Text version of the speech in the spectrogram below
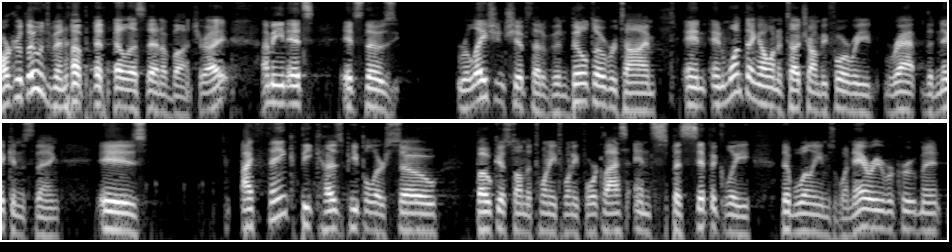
Parker Thune's been up at LSN a bunch, right? I mean, it's it's those relationships that have been built over time. And and one thing I want to touch on before we wrap the Nickens thing is I think because people are so focused on the 2024 class and specifically the Williams Nwaneri recruitment,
